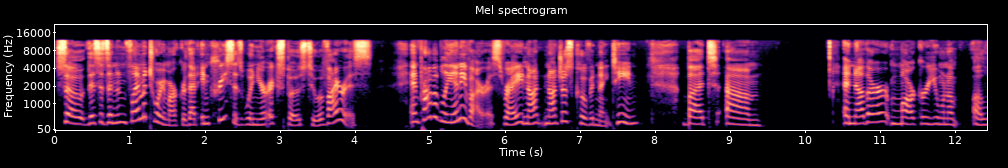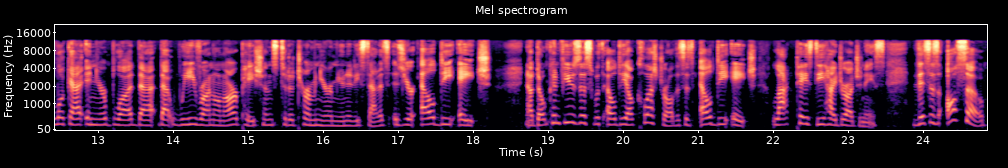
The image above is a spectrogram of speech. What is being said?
So, this is an inflammatory marker that increases when you're exposed to a virus. And probably any virus, right? Not not just COVID nineteen, but um, another marker you want to uh, look at in your blood that that we run on our patients to determine your immunity status is your LDH now, don't confuse this with LDL cholesterol. This is LDH, lactase dehydrogenase. This is also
